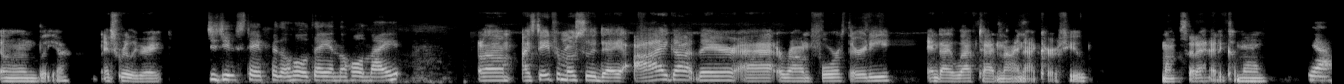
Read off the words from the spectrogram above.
Um, but yeah, it's really great. Did you stay for the whole day and the whole night? Um, I stayed for most of the day. I got there at around 4:30 and I left at 9 at curfew. Mom said I had to come home. Yeah.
